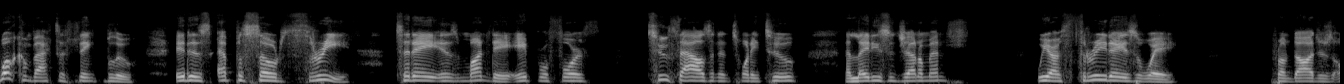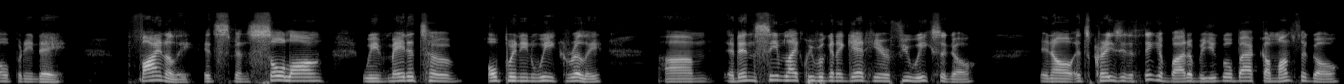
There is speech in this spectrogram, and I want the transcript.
Welcome back to Think Blue. It is episode three. Today is Monday, April 4th, 2022. And ladies and gentlemen, we are three days away from Dodgers opening day. Finally, it's been so long. We've made it to opening week, really. Um, it didn't seem like we were going to get here a few weeks ago. You know, it's crazy to think about it, but you go back a month ago,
